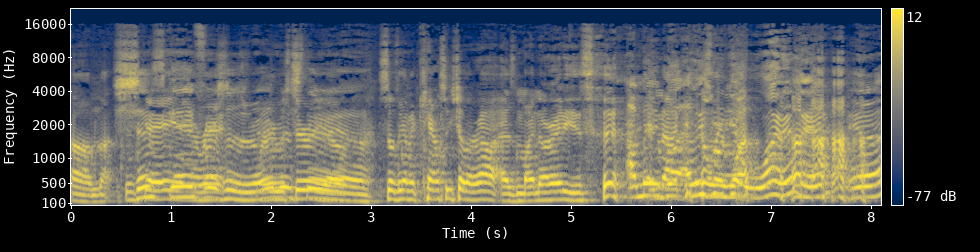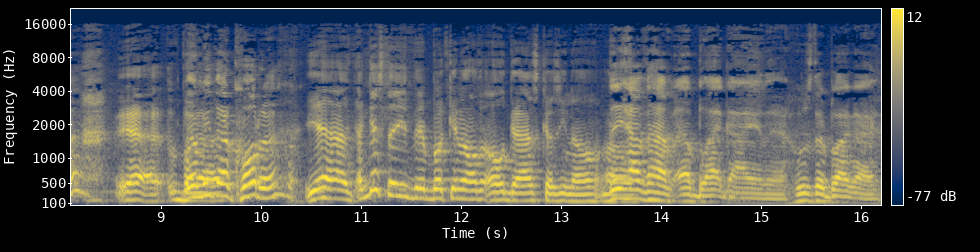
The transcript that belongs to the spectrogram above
um not Shinsuke, Shinsuke versus Rey Mysterio. So they're going to cancel each other out as minorities. I mean, but at least we'll get one in there. You know, Yeah, but they'll meet uh, that quota. yeah, I guess they they're booking all the old guys because you know They um, have to have a black guy in there. Who's their black guy?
